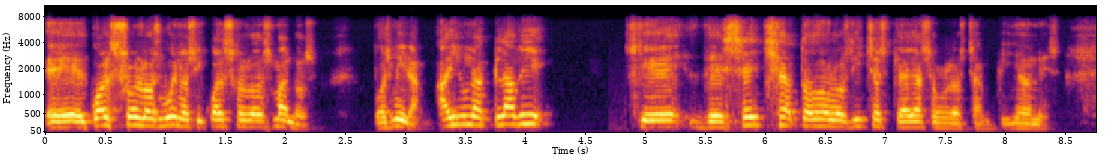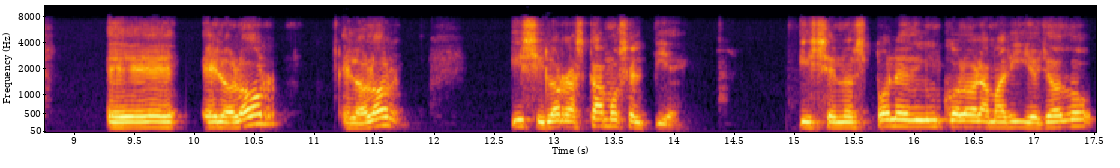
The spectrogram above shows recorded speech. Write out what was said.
Eh, ¿Cuáles son los buenos y cuáles son los malos? Pues mira, hay una clave que desecha todos los dichos que haya sobre los champiñones. Eh, el olor, el olor, y si lo rascamos el pie y se nos pone de un color amarillo yodo,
